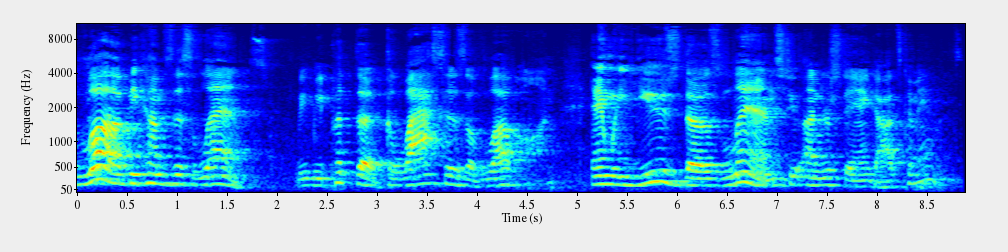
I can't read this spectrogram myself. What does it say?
love becomes this lens. We, we put the glasses of love on, and we use those lens to understand God's commandments.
